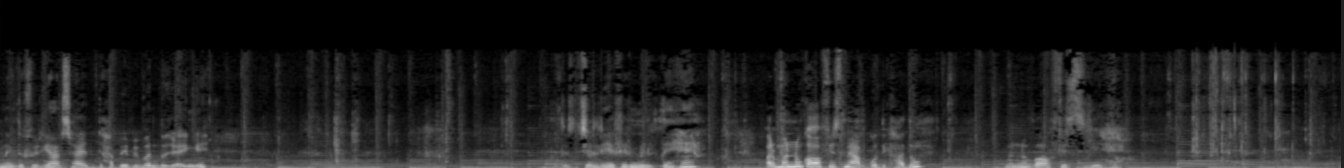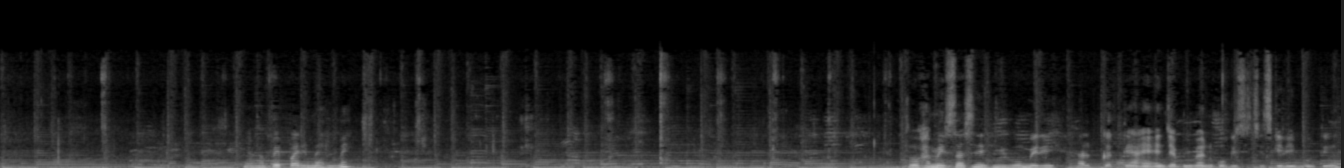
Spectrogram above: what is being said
नहीं तो फिर यहाँ शायद ढाबे भी बंद हो जाएँगे। तो चलिए फिर मिलते हैं। और मन्नू का ऑफ़िस में आपको दिखा दूँ। मन्नू का ऑफ़िस ये है। यहाँ पे परिमहल में। तो हमेशा से ही वो मेरी हेल्प करते आए हैं जब भी मैं उनको किसी चीज़ के लिए बोलती हूँ।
